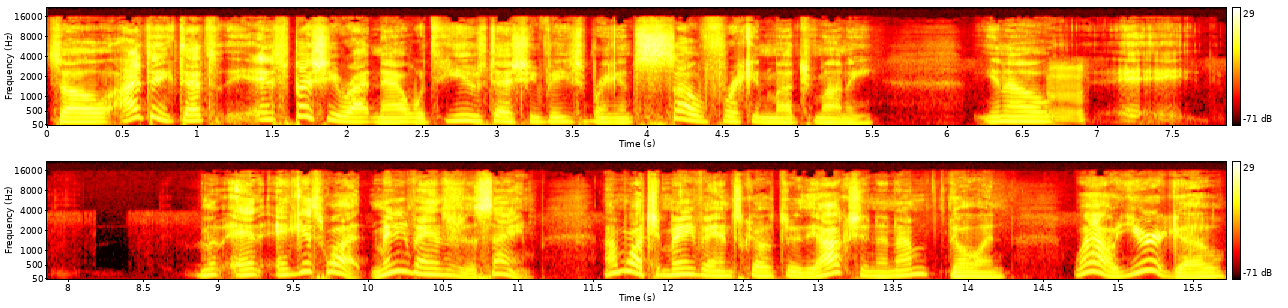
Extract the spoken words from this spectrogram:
So I think that's especially right now with used SUVs bringing so freaking much money. You know, eh, and and guess what? Minivans are the same. I'm watching minivans go through the auction, and I'm going, "Wow! A year ago,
